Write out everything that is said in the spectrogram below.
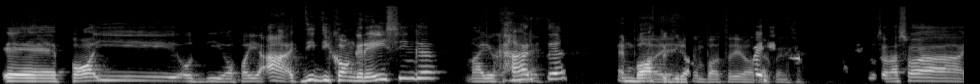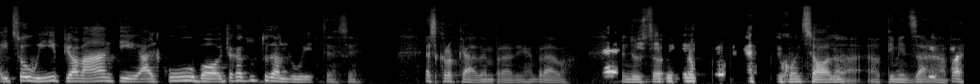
E poi, oddio, poi... Ah, Diddy Kong Racing, Mario okay. Kart, e un botto di roba. Un botto di roba, poi, la sua, il suo Wii più avanti al cubo, ho giocato tutto da lui. Sì, sì. È scroccato in pratica, bravo. Eh, giusto? Sì, perché non puoi console. No, è ottimizzare. Ma poi,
